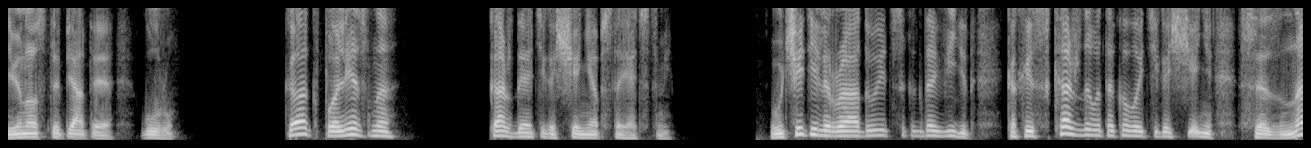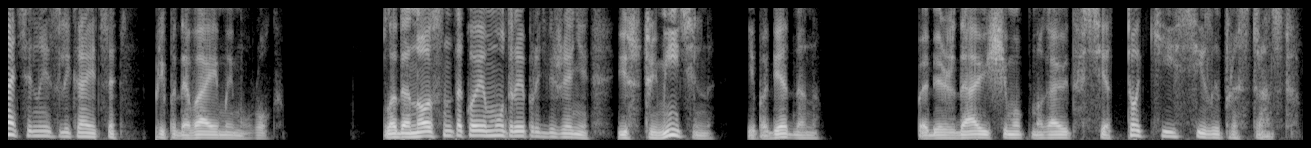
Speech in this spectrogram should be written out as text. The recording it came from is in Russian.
95. -е. Гуру. Как полезно каждое отягощение обстоятельствами. Учитель радуется, когда видит, как из каждого такого отягощения сознательно извлекается преподаваемый ему урок. Плодоносно такое мудрое продвижение, и стремительно, и победно оно. Побеждающему помогают все токи и силы пространства.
